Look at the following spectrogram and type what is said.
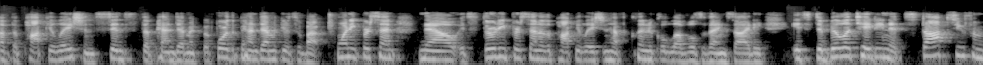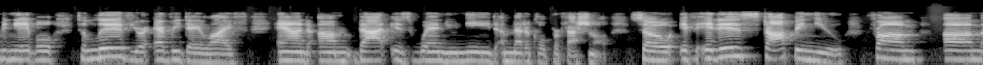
of the population since the pandemic. Before the pandemic, it was about 20%. Now it's 30% of the population have clinical levels of anxiety. It's debilitating. It stops you from being able to live your everyday life. And um, that is when you need a medical professional. So if it is stopping you from um,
